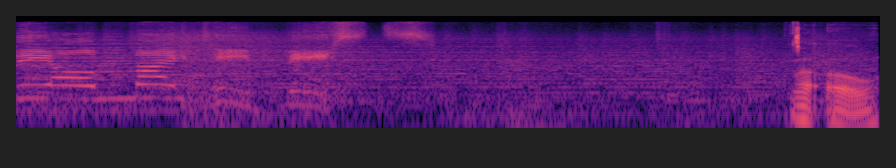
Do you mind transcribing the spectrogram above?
the almighty beasts. Uh-oh.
